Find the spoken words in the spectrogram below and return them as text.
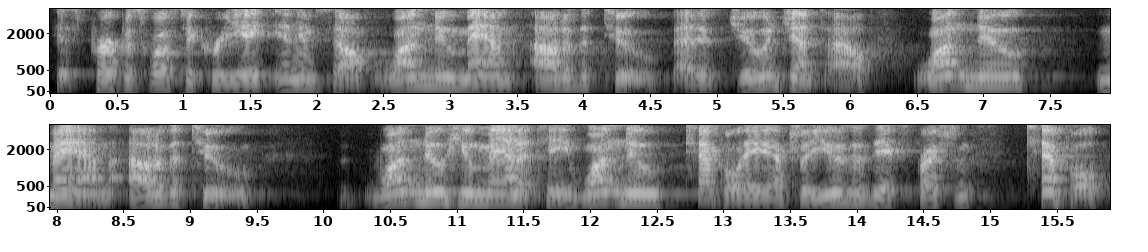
His purpose was to create in himself one new man out of the two, that is, Jew and Gentile, one new man out of the two, one new humanity, one new temple. He actually uses the expression temple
